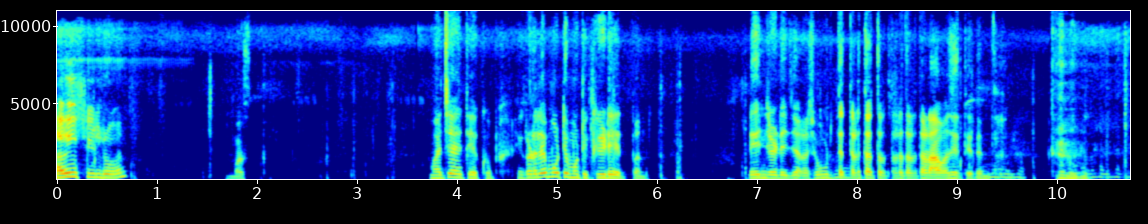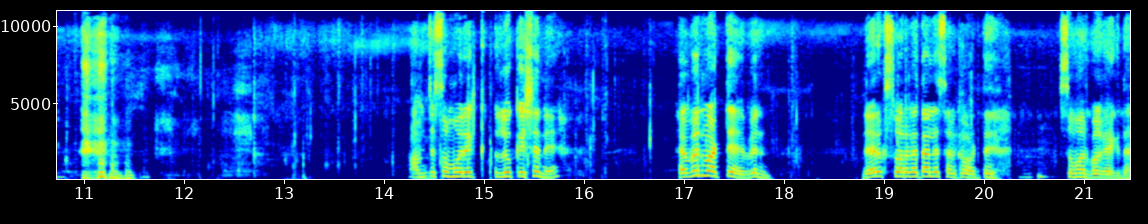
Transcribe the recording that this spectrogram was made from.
हवी फील रोहन? मस्त. मजा येते खूप. इकडे लय मोठे मोठे किडे आहेत पण. डेंजर डेंजर असे उडतात तड तड तड तड तड आवाज येते त्यांचा. आमच्यासमोर एक लोकेशन आहे. हेवन वाटते हेवन डायरेक्ट स्वर्गात आल्यासारखं वाटतंय. समोर बघा एकदा.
